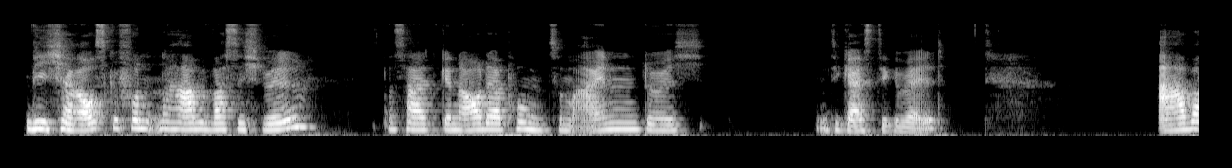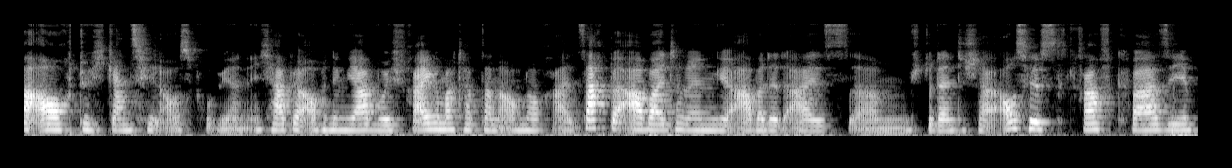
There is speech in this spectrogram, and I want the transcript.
Wie ich herausgefunden habe, was ich will, ist halt genau der Punkt. Zum einen durch die geistige Welt, aber auch durch ganz viel Ausprobieren. Ich habe ja auch in dem Jahr, wo ich freigemacht habe, dann auch noch als Sachbearbeiterin gearbeitet, als ähm, studentische Aushilfskraft quasi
